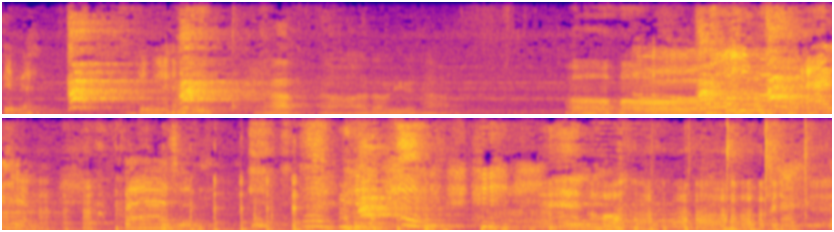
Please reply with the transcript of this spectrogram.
ติดเลยติดเลยอั นนี้อีกชอบอ๋อเราลีก็ชอบโอ้โหแฟชั่นแฟชั่นแฟ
